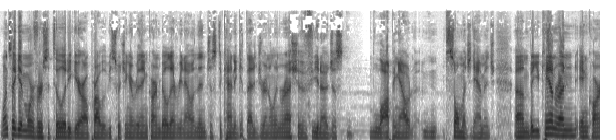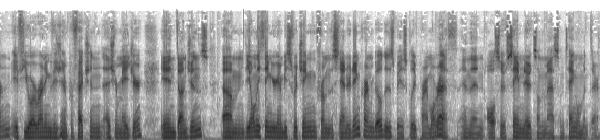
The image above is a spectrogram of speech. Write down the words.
Once I get more versatility gear, I'll probably be switching over the Incarn build every now and then just to kind of get that adrenaline rush of, you know, just lopping out so much damage. Um, but you can run Incarn if you are running Vision Perfection as your major in dungeons. Um, the only thing you're going to be switching from the standard Incarn build is basically Primal Wrath, and then also same notes on the Mass Entanglement there.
